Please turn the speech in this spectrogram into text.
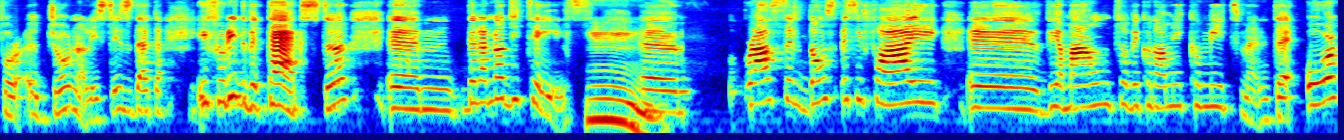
for a journalist is that if you read the text, um, there are no details. Mm. Um, Brussels don't specify uh, the amount of economic commitment or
